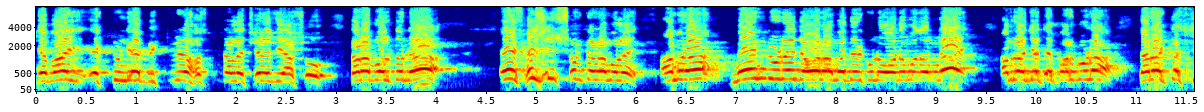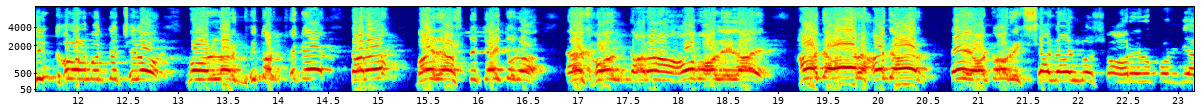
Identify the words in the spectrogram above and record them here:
যে, ভাই, একটু নিয়ে ভিক্টোরিয়া হসপিটালে ছেড়ে দিয়ে আসো, তারা বলতো, না, এই আমরা মেন রোডে যাওয়ার আমাদের কোনো অনুমোদন নাই, আমরা যেতে পারব না। তারা একটা শৃঙ্খলার মধ্যে ছিল ভিতর থেকে তারা বাইরে আসতে চাইতো না। এখন তারা হাজার হাজার এই অটো রিক্সা শহরের উপর দিয়ে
